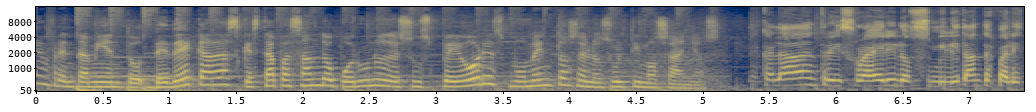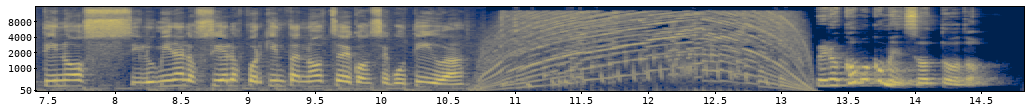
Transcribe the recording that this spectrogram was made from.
Enfrentamiento de décadas que está pasando por uno de sus peores momentos en los últimos años. La escalada entre Israel y los militantes palestinos ilumina los cielos por quinta noche consecutiva. Pero ¿cómo comenzó todo?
